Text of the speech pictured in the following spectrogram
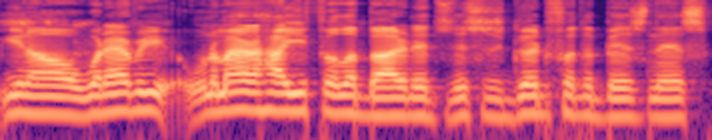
You know, whatever. You, no matter how you feel about it, it's this is good for the business.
